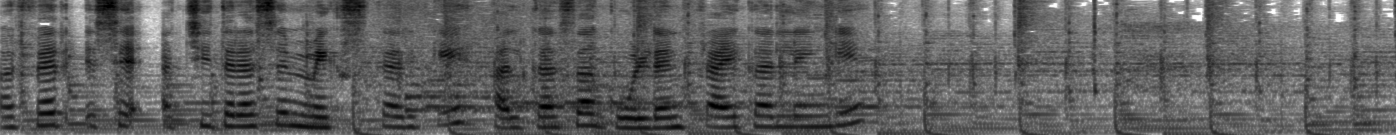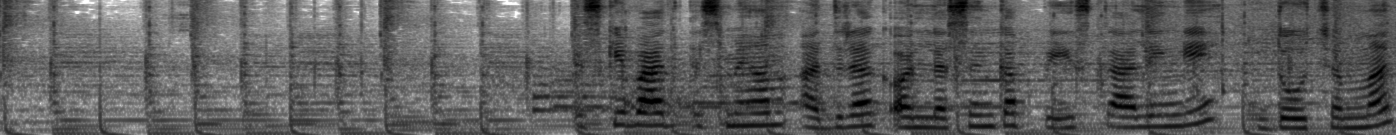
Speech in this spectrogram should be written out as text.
और फिर इसे अच्छी तरह से मिक्स करके हल्का सा गोल्डन फ्राई कर लेंगे। इसके बाद इसमें हम अदरक और लहसुन का पेस्ट डालेंगे, दो चम्मच।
